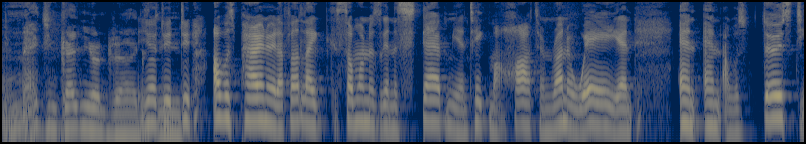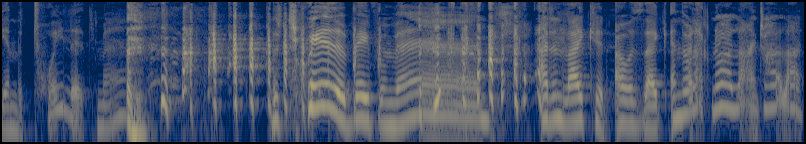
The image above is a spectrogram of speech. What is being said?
Imagine Khanyi your drugs. Yo, dude. dude, dude, I was paranoid. I felt like someone was gonna stab me and take my heart and run away, and and and I was thirsty. And the toilet, man, the toilet paper, man. I didn't like it. I was like, and they're like, no, a line, try a line.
